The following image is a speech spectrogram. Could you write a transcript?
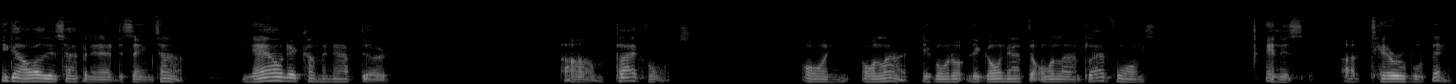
You got all of this happening at the same time. Now they're coming after um, platforms on online. They're going they're going after online platforms, and it's a terrible thing.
